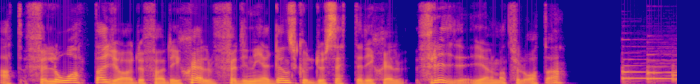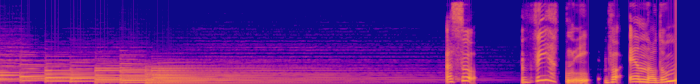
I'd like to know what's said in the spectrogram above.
Att förlåta gör du för dig själv, för din egen skull. Du sätter dig själv fri genom att förlåta. Alltså, vet ni vad en av de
